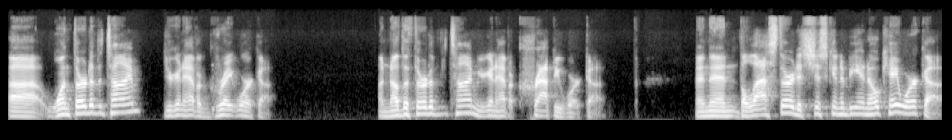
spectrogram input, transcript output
Uh, one third of the time you're going to have a great workout Another third of the time, you're going to have a crappy workout. And then the last third, it's just going to be an okay workout.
